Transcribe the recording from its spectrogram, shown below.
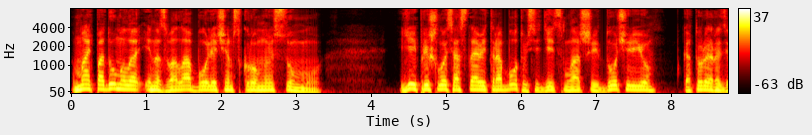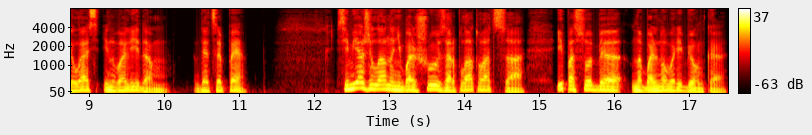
Мать подумала и назвала более чем скромную сумму. Ей пришлось оставить работу, сидеть с младшей дочерью, которая родилась инвалидом, ДЦП. Семья жила на небольшую зарплату отца и пособие на больного ребенка.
